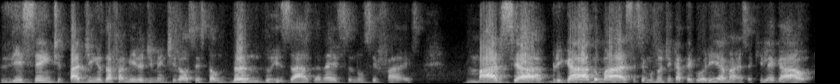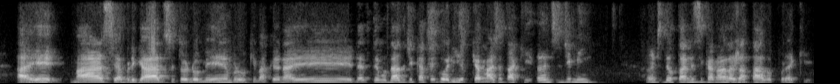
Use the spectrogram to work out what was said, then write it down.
Vicente, tadinhos da família de Mentirosa, vocês estão dando risada, né? Isso não se faz. Márcia, obrigado, Márcia. Você mudou de categoria, Márcia? Que legal. Aê, Márcia, obrigado, se tornou membro, que bacana, aê. Deve ter mudado de categoria, porque a Márcia está aqui antes de mim. Antes de eu estar nesse canal, ela já estava por aqui.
